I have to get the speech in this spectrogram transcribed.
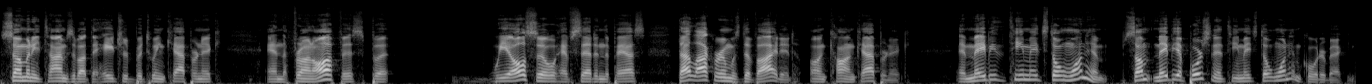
so many times about the hatred between Kaepernick and the front office, but we also have said in the past that locker room was divided on Colin Kaepernick, and maybe the teammates don't want him. Some maybe a portion of the teammates don't want him quarterbacking.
